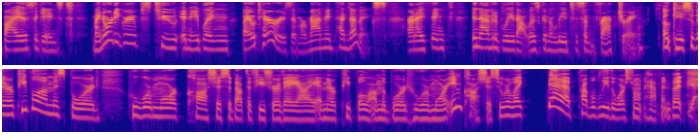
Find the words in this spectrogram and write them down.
bias against minority groups to enabling bioterrorism or man made pandemics. And I think inevitably that was going to lead to some fracturing. Okay, so there are people on this board who were more cautious about the future of AI, and there are people on the board who were more incautious, who were like, yeah, probably the worst won't happen. But yeah.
